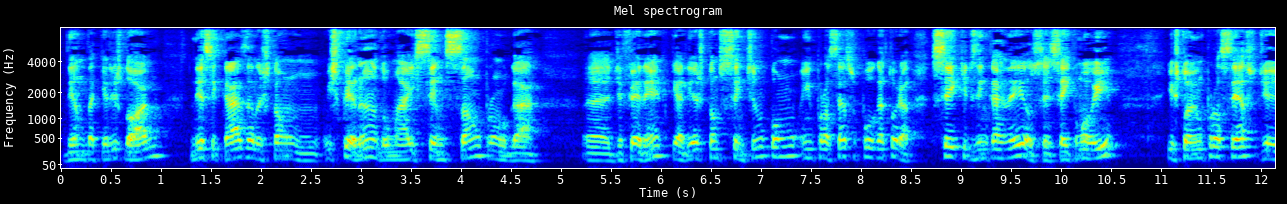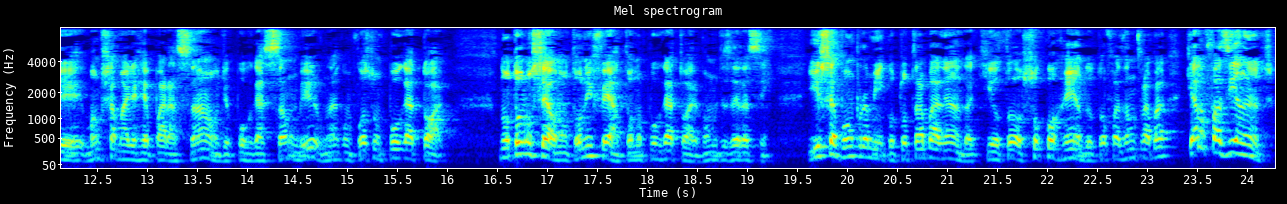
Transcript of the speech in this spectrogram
dentro daqueles dogmas. Nesse caso, elas estão esperando uma ascensão para um lugar é, diferente, porque ali elas estão se sentindo como em processo purgatorial. Sei que desencarnei, eu sei, sei que morri, Estou em um processo de, vamos chamar de reparação, de purgação mesmo, né? como fosse um purgatório. Não estou no céu, não estou no inferno, estou no purgatório, vamos dizer assim. Isso é bom para mim, que eu estou trabalhando aqui, eu estou socorrendo, eu estou fazendo um trabalho que ela fazia antes.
